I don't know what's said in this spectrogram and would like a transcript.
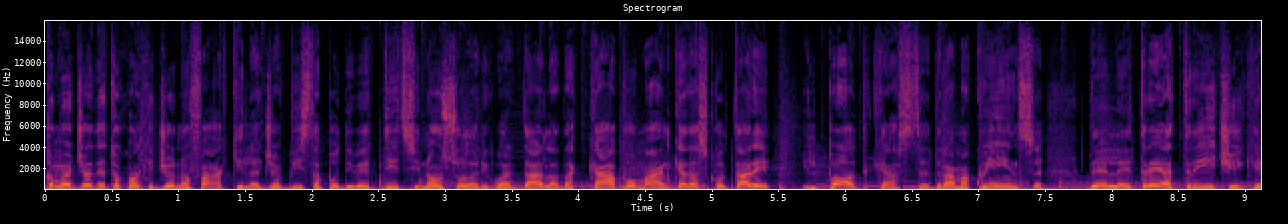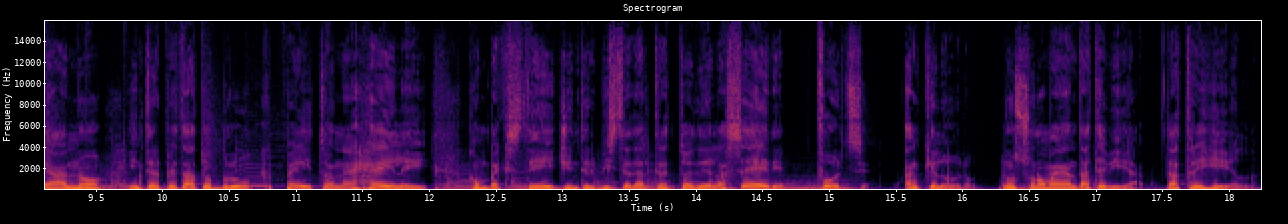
Come ho già detto qualche giorno fa, chi l'ha già vista può divertirsi non solo a riguardarla da capo, ma anche ad ascoltare il podcast Drama Queens delle tre attrici che hanno interpretato Brooke, Peyton e Haley, con backstage, interviste ad altri attori della serie. Forse anche loro non sono mai andate via da Tree Hill.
